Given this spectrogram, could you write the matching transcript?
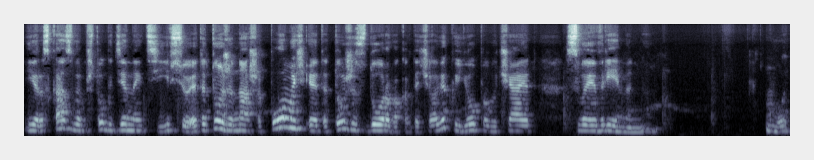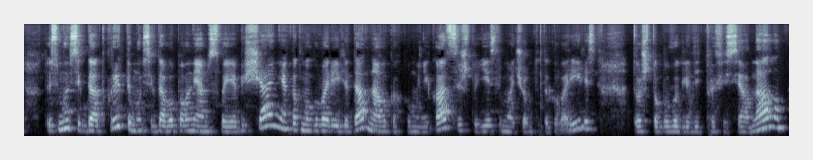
и рассказываем, что где найти. И все. Это тоже наша помощь, и это тоже здорово, когда человек ее получает своевременно. Вот. То есть мы всегда открыты, мы всегда выполняем свои обещания, как мы говорили, да, в навыках коммуникации, что если мы о чем-то договорились, то чтобы выглядеть профессионалом,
